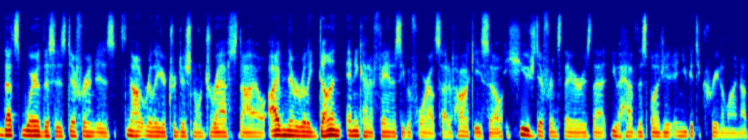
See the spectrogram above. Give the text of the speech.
that's where this is different is it's not really a traditional draft style i've never really done any kind of fantasy before outside of hockey so a huge difference there is that you have this budget and you get to create a lineup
